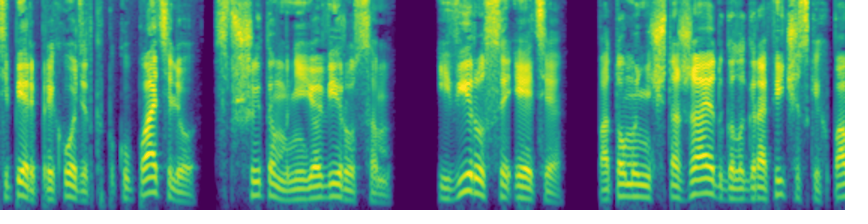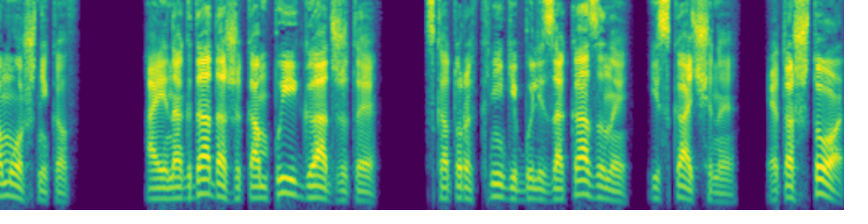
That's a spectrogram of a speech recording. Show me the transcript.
теперь приходит к покупателю с вшитым в нее вирусом. И вирусы эти потом уничтожают голографических помощников, а иногда даже компы и гаджеты, с которых книги были заказаны и скачаны. Это что,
